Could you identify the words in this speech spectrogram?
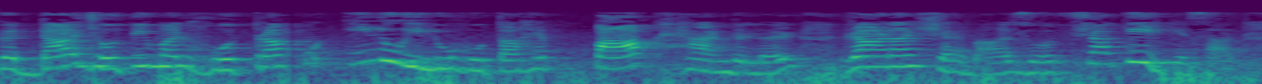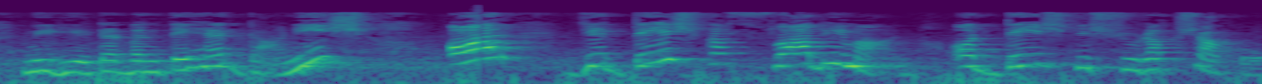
गद्दार ज्योतिमल होत्रा को इलू इलू होता है पाक हैंडलर राणा शहबाज और शाकिर के साथ. मीडिएटर बनते हैं दानिश और ये देश का स्वाभिमान और देश की सुरक्षा को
